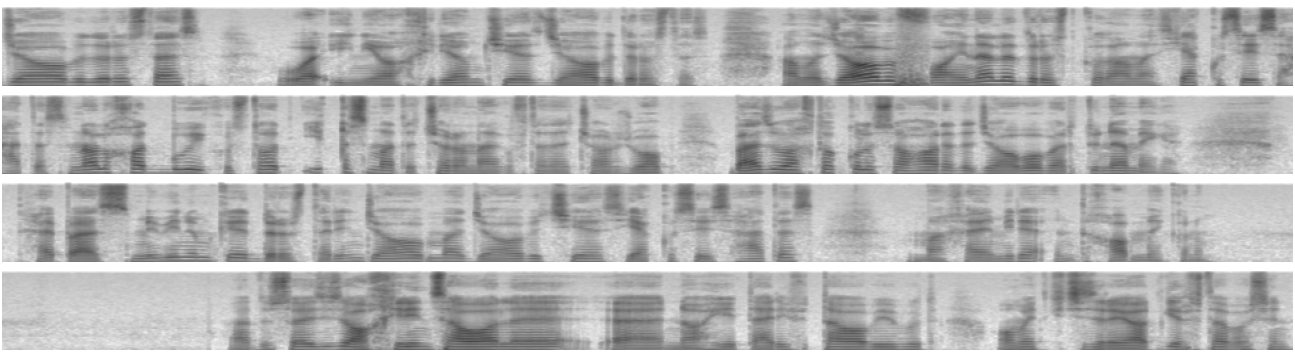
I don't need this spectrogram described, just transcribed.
جواب درست است و این آخری هم چی است؟ جواب درست است. اما جواب final درست کدام است؟ یک و سه صحت است. نال خود بگوی که استاد این قسمت چرا نگفته در چهار جواب؟ بعض وقتا کل ساحه را در جوابا بر تو نمیگه. خیلی پس می‌بینیم که درستترین جواب ما جواب چی است؟ یک و سه صحت است. ما خیلی میره انتخاب می‌کنم. دوستای عزیز آخرین سوال ناحیه تعریف توابی بود. امید که چیزی را یاد گرفته باشین.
